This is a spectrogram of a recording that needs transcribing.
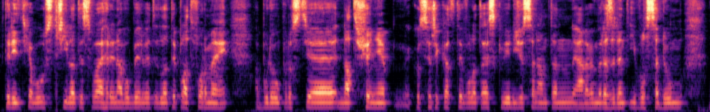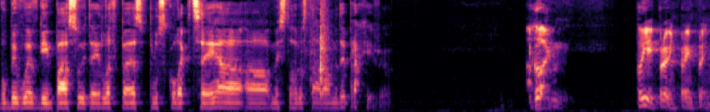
kteří teďka budou střílet ty svoje hry na obě dvě tyhle ty platformy a budou prostě nadšeně jako si říkat ty vole, to je skvělý, že se nám ten, já nevím, Resident Evil 7 objevuje v Game Passu i tadyhle v PS Plus kolekci a, a my z toho dostáváme ty prachy, že jo. Jako, pojď, promiň, promiň, promiň.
